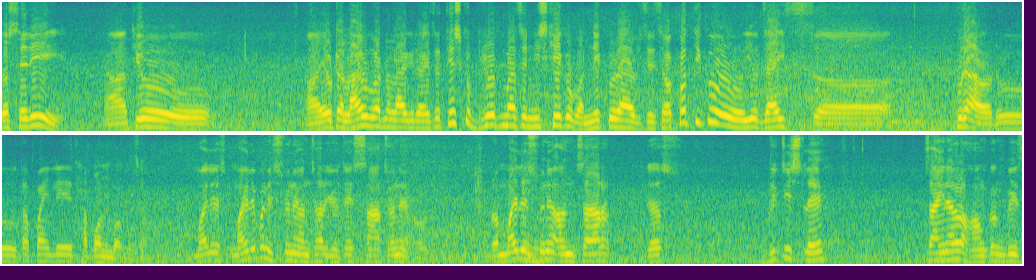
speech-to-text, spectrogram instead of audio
जसरी त्यो एउटा लागू गर्न लागिरहेको छ त्यसको विरोधमा चाहिँ निस्किएको भन्ने कुराहरू चाहिँ छ। कतिको यो जाइज कुराहरू तपाईँले थाहा पाउनु भएको छ? मैले मैले पनि सुनेअनुसार यो चाहिँ साँचो नै हो। र मैले सुनेअनुसार यस ब्रिटिसले चाइना र हङकङ बिच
